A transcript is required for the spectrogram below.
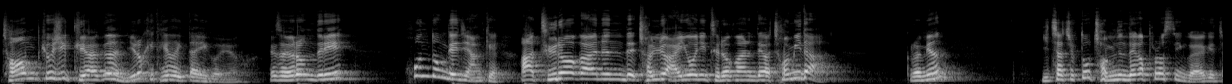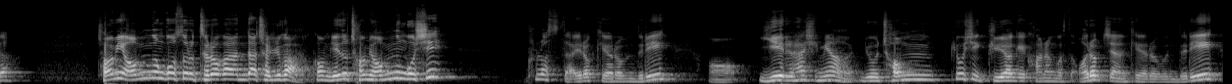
점 표시 규약은 이렇게 되어 있다 이거예요. 그래서 여러분들이 혼동되지 않게 아 들어가는데 전류 I1이 들어가는 데가 점이다. 그러면 2차 측도 점 있는 데가 플러스인 거야. 알겠죠? 점이 없는 곳으로 들어간다 전류가. 그럼 얘도 점이 없는 곳이 플러스다. 이렇게 여러분들이 어, 이해를 하시면 이 점 표시 규약에 관한 것은 어렵지 않게 여러분들이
